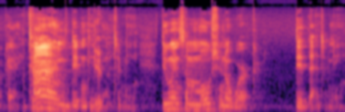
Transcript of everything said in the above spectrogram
Okay. okay. Time didn't give yep. that to me. Doing some emotional work did that to me.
